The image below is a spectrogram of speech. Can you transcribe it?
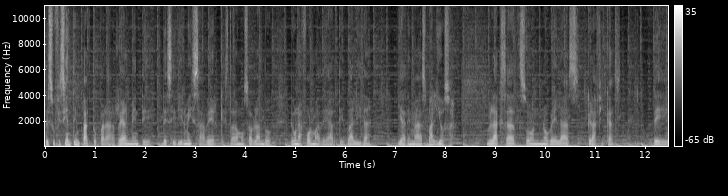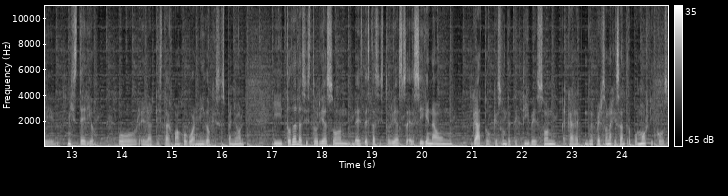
el suficiente impacto para realmente decidirme y saber que estábamos hablando de una forma de arte válida y además valiosa. Black Sad son novelas gráficas de misterio por el artista Juanjo Guarnido, que es español. Y todas las historias son, estas historias eh, siguen a un gato que es un detective, son personajes antropomórficos,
